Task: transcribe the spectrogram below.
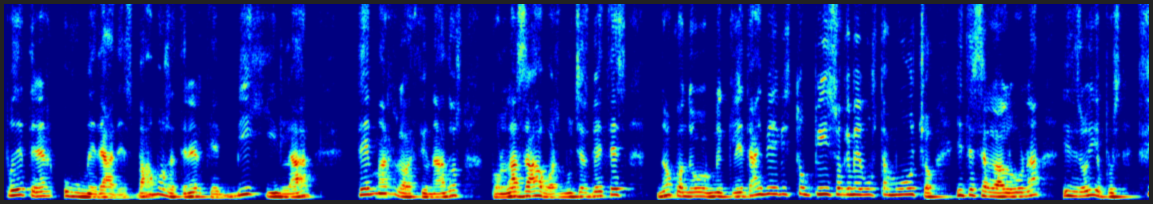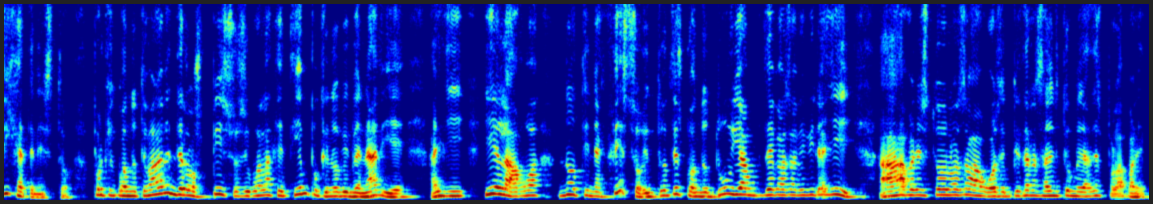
puede tener humedades. Vamos a tener que vigilar temas relacionados con las aguas. Muchas veces, ¿no? Cuando mi cliente, ay, me he visto un piso que me gusta mucho y te sale la luna y dices, oye, pues fíjate en esto, porque cuando te van a vender los pisos, igual hace tiempo que no vive nadie allí y el agua no tiene acceso. Entonces, cuando tú ya te vas a vivir allí, abres todas las aguas, empiezan a salirte humedades por la pared.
